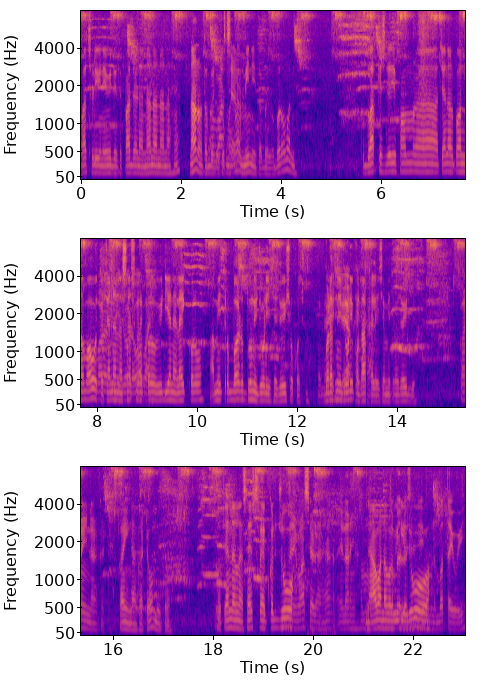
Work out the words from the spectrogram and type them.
વાછડી ને એવી રીતે પાડેડા નાના નાના છે. નાનો તબેલો મિની તબેલો. બરોબર ને? દ્વારકેશ ડેરી ફાર્મ ચેનલ પર નવા હો તો ચેનલને સબસ્ક્રાઈબ કરો વિડીયોને લાઈક કરો. આ મિત્રો બળદુની જોડી છે જોઈ શકો છો. બળદની જોડી પણ રાખેલી છે મિત્રો જોઈ લો કંઈ ના ઘટે. કંઈ ના ઘટે હો મિત્રો. તો ચેનલને સબસ્ક્રાઈબ કરજો. ને આવા નવા વીડિયો જોવો. બતાવ્યો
